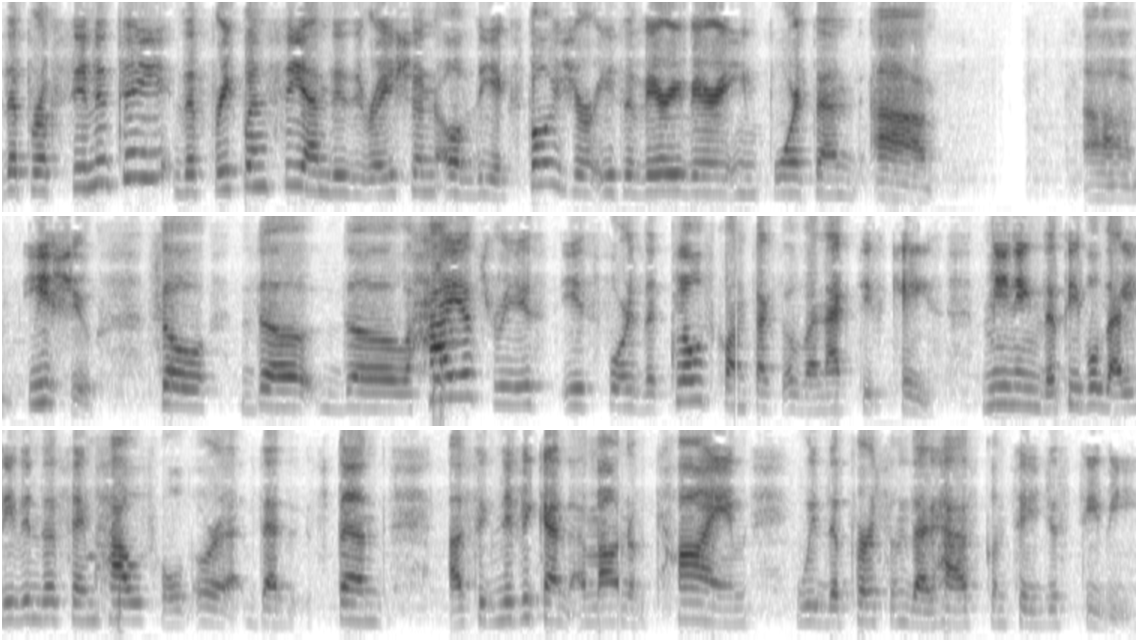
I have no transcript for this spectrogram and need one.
the proximity, the frequency, and the duration of the exposure is a very, very important uh, um, issue. So the, the highest risk is for the close contact of an active case, meaning the people that live in the same household or that spend a significant amount of time with the person that has contagious TB.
